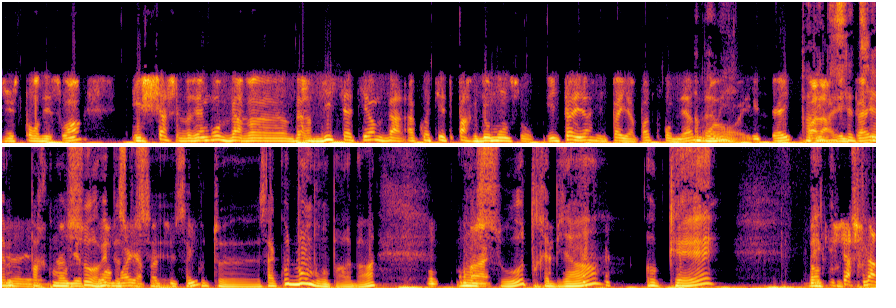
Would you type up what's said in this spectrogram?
juste pour des soins. Ils cherchent vraiment vers euh, vers 17e, vers à côté de Parc de Monceau. Ils payent, hein, ils payent, y a pas de problème. Ah bah Bon, oui. Ils payent, Paris voilà, ils payent. 17e, euh, Parc Monceau, ah oui, parce mois, que ça coûte, ça coûte bonbon par là-bas. hein. Ouais. Monceau, très bien. Ok. Bah, Donc, ils écoute. cherchent vers,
